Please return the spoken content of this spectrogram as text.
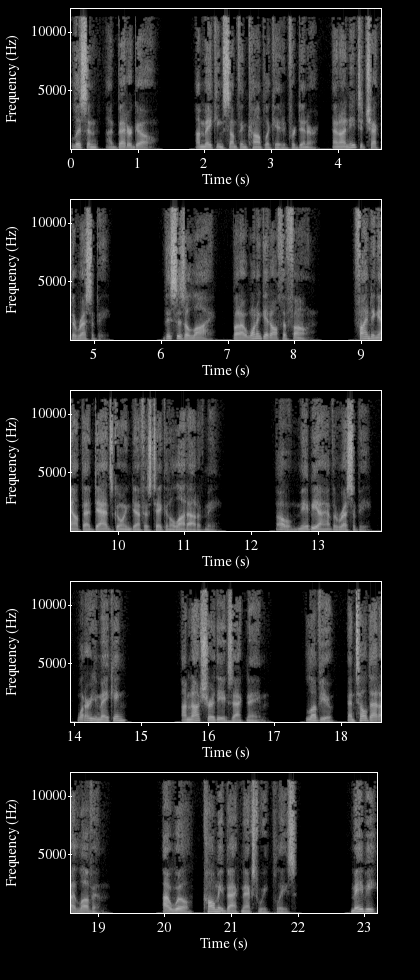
Listen, I'd better go. I'm making something complicated for dinner, and I need to check the recipe. This is a lie, but I want to get off the phone. Finding out that dad's going deaf has taken a lot out of me. Oh, maybe I have the recipe. What are you making? I'm not sure the exact name. Love you, and tell dad I love him. I will, call me back next week, please. Maybe,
